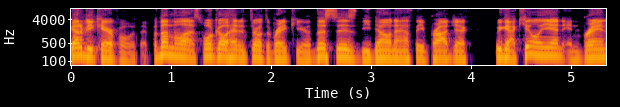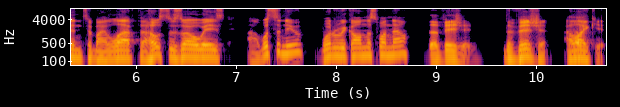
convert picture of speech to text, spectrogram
got to be careful with it. But nonetheless, we'll go ahead and throw at the break here. This is the Doane Athlete Project. We got Killian and Brandon to my left. The host as always. Uh, what's the new? What are we calling this one now? the vision. The Vision. I like it.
